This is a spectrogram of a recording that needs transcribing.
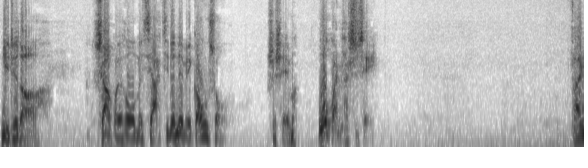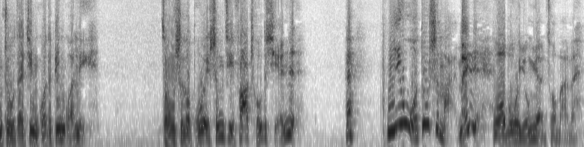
你知道上回和我们下棋的那位高手是谁吗？我管他是谁。凡住在晋国的宾馆里，总是个不为生计发愁的闲人。哎，你我都是买卖人，我不会永远做买卖。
